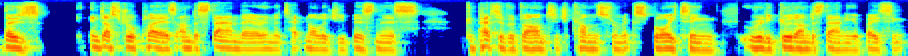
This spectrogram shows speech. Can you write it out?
those industrial players understand they are in a technology business. Competitive advantage comes from exploiting really good understanding of basic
